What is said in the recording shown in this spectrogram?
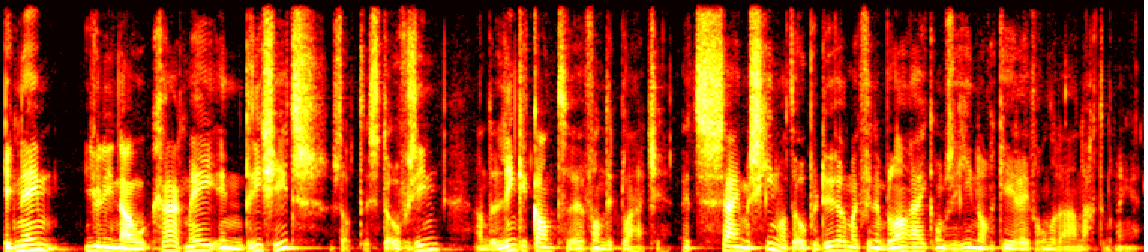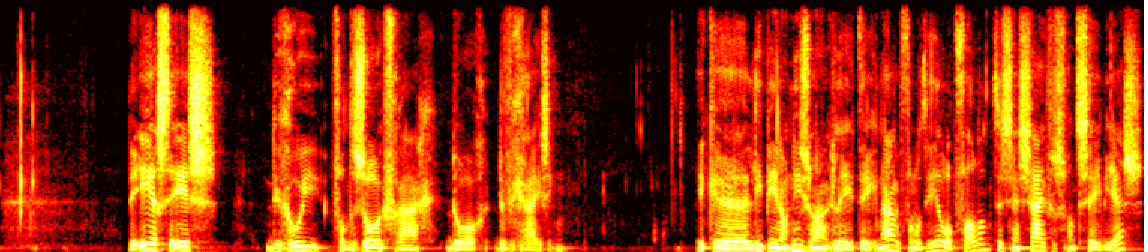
Ik neem jullie nou graag mee in drie sheets, dus dat is te overzien aan de linkerkant uh, van dit plaatje. Het zijn misschien wat open deuren, maar ik vind het belangrijk om ze hier nog een keer even onder de aandacht te brengen. De eerste is de groei van de zorgvraag door de vergrijzing. Ik uh, liep hier nog niet zo lang geleden tegenaan. Ik vond het heel opvallend. Het zijn cijfers van het CBS.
